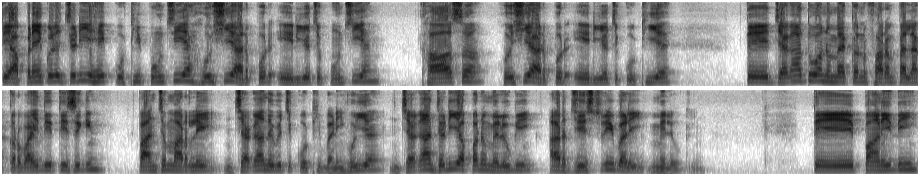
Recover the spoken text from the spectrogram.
ਤੇ ਆਪਣੇ ਕੋਲੇ ਜਿਹੜੀ ਇਹ ਕੋਠੀ ਪਹੁੰਚੀ ਹੈ, ਹੁਸ਼ਿਆਰਪੁਰ ਏਰੀਆ 'ਚ ਪਹੁੰਚੀ ਹੈ। ਖਾਸ ਹੁਸ਼ਿਆਰਪੁਰ ਏਰੀਆ 'ਚ ਕੋਠੀ ਹੈ। ਤੇ ਜਗ੍ਹਾ ਤੁਹਾਨੂੰ ਮੈਂ ਕਨਫਰਮ ਪਹਿਲਾਂ ਕਰਵਾਈ ਦਿੱਤੀ ਸੀਗੀ। ਪੰਜ ਮਰਲੇ ਜਗ੍ਹਾ ਦੇ ਵਿੱਚ ਕੋਠੀ ਬਣੀ ਹੋਈ ਹੈ। ਜਗ੍ਹਾ ਜਿਹੜੀ ਆਪਾਂ ਨੂੰ ਮਿਲੂਗੀ ਆ ਰਜਿਸਟਰੀ ਵਾਲੀ ਮਿਲੂਗੀ। ਤੇ ਪਾਣੀ ਦੀ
